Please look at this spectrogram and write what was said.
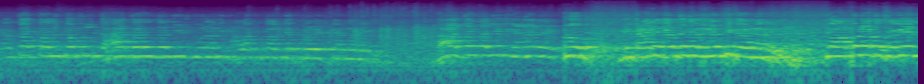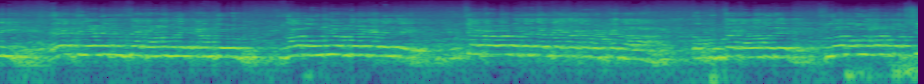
कर्जत तालुक्यामधून दहा हजारांचा नीट घेऊन आम्ही खालापूर तालुक्यात प्रवेश करणार आहे. हा हजाराचा लीड घेणार आहे. मी कार्यकर्त्यांना विनंती करणार आहे की आपण आता सगळ्यांनी एक दिलाने पुढच्या काळामध्ये काम करून सुद्धा भाऊनी आमदार करायचे. पुढच्या काळामध्ये जर काही जागा भटका झाला तर पुढच्या काळामध्ये सुद्धा भाऊ हाच पक्ष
